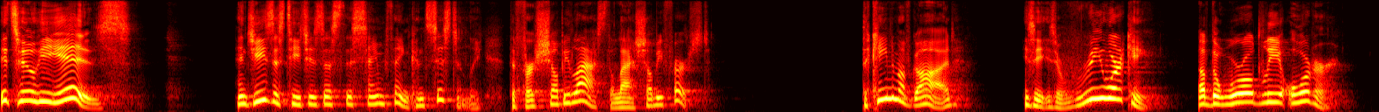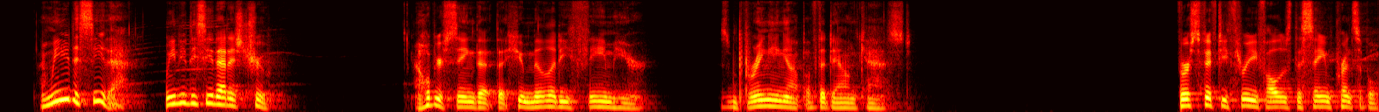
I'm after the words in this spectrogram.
it's who He is. And Jesus teaches us this same thing consistently. The first shall be last, the last shall be first. The kingdom of God is a, is a reworking of the worldly order. And we need to see that. We need to see that as true. I hope you're seeing that the humility theme here is bringing up of the downcast. Verse 53 follows the same principle.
